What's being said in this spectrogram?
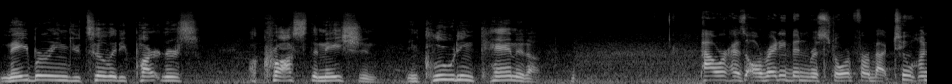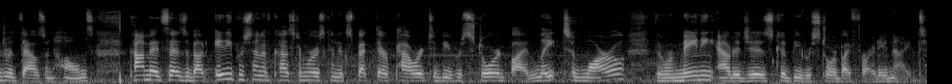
neighboring utility partners across the nation, including Canada. Power has already been restored for about 200,000 homes. ComEd says about 80% of customers can expect their power to be restored by late tomorrow. The remaining outages could be restored by Friday night.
